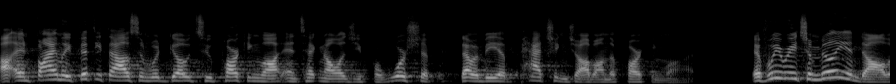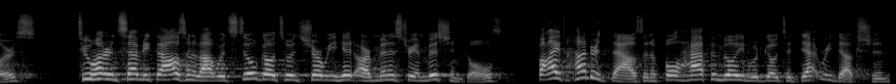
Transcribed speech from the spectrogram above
Uh, and finally, 50,000 would go to parking lot and technology for worship. That would be a patching job on the parking lot. If we reach a million dollars, 270,000 of that would still go to ensure we hit our ministry and mission goals. 500,000, a full half a million would go to debt reduction,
